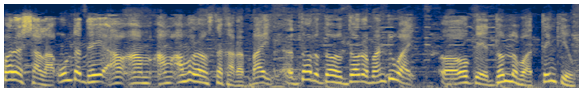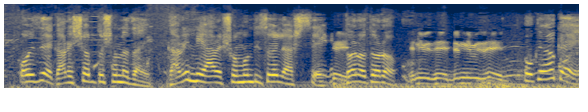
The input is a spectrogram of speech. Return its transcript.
পরে শালা উল্টা দে আ- আম- আম- আমার অবস্থা খারাপ। ভাই ধরো ধরো ধরো বান্টু ভাই। ওকে ধন্যবাদ থ্যাংক ইউ ওই যে গাড়ির শব্দ শোনা যায়। গাড়ি নিয়ে আরেক সম্বন্ধী চলে আসছে। ধরো ধরো। Okay okay.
